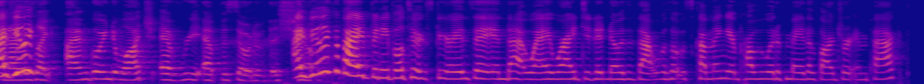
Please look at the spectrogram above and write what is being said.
I And feel was like- like I'm going to watch every episode of this show. I feel like if I had been able to experience it in that way where I didn't know that that was what was coming, it probably would have made a larger impact.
